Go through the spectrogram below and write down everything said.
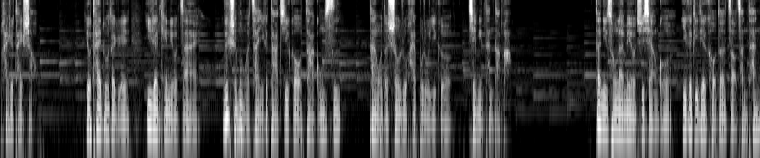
还是太少，有太多的人依然停留在“为什么我在一个大机构、大公司，但我的收入还不如一个煎饼摊大妈？”但你从来没有去想过，一个地铁口的早餐摊，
